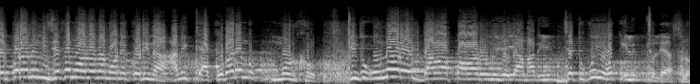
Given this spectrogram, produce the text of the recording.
এরপর আমি নিজেকে মৌলানা মনে করি না, আমি একেবারে মূর্খ। কিন্তু উনার ওই দাওয়া পাওয়ার অনুযায়ী আমার যেটুকুই হোক ইলিম চলে আসলো।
